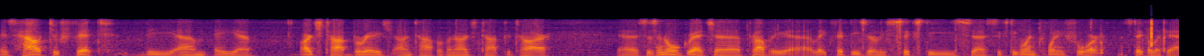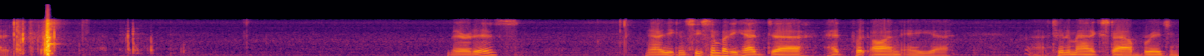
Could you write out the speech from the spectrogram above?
is how to fit the um, a archtop bridge on top of an archtop guitar. this is an old Gretsch, probably late 50s, early 60s, 6124. Let's take a look at it. There it is. Now you can see somebody had uh, had put on a uh, Tune-o-matic style bridge and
